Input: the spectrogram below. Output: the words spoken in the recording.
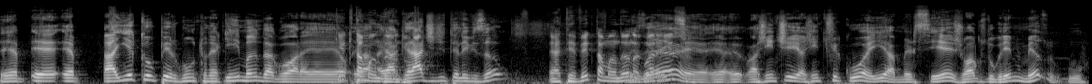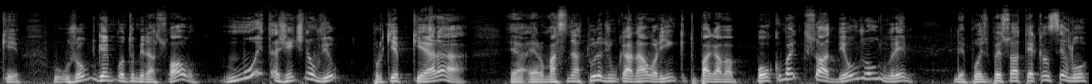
É, é, é- aí é que eu pergunto, né? Quem manda agora? É, Quem é que tá é a- é a mandando? grade de televisão? É a TV que tá mandando Pois agora, é, é, isso? é, é, a, gente, a gente ficou aí a mercê, jogos do Grêmio mesmo. O, que, o jogo do Grêmio contra o Mirassol, muita gente não viu. Por quê? Porque era, é- era uma assinatura de um canal ali que tu pagava pouco, mas que só deu o jogo do Grêmio. Depois o pessoal até cancelou.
